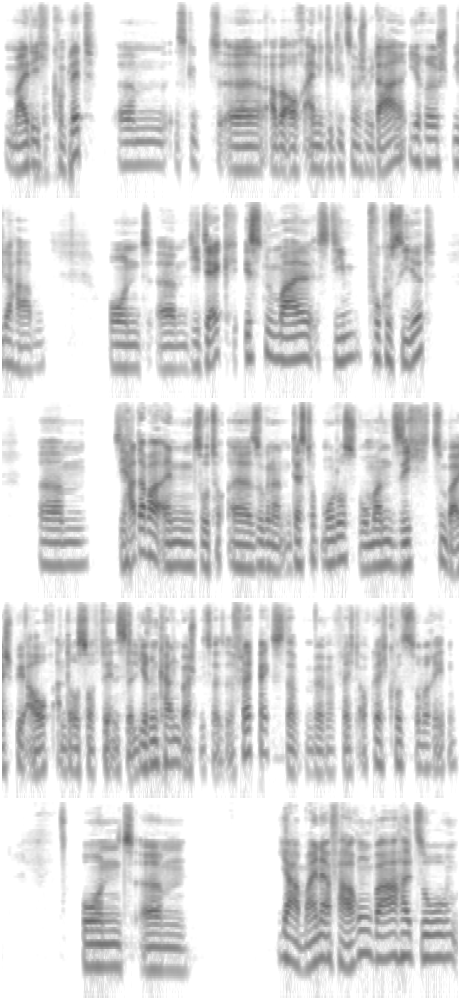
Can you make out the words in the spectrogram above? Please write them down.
meide ich komplett ähm, es gibt äh, aber auch einige, die zum Beispiel da ihre Spiele haben. Und ähm, die Deck ist nun mal Steam fokussiert. Ähm, sie hat aber einen so, äh, sogenannten Desktop-Modus, wo man sich zum Beispiel auch andere Software installieren kann, beispielsweise Flatpaks. Da werden wir vielleicht auch gleich kurz drüber reden. Und ähm, ja, meine Erfahrung war halt so,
